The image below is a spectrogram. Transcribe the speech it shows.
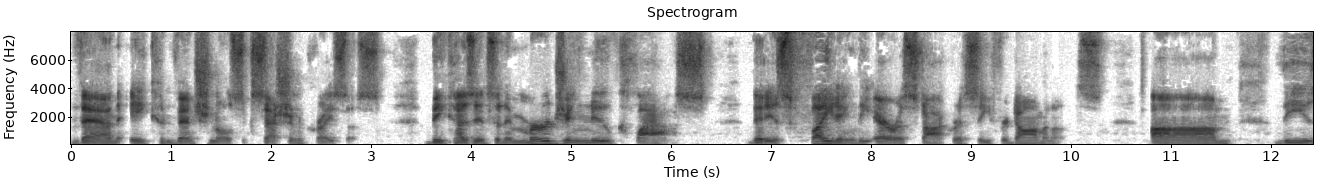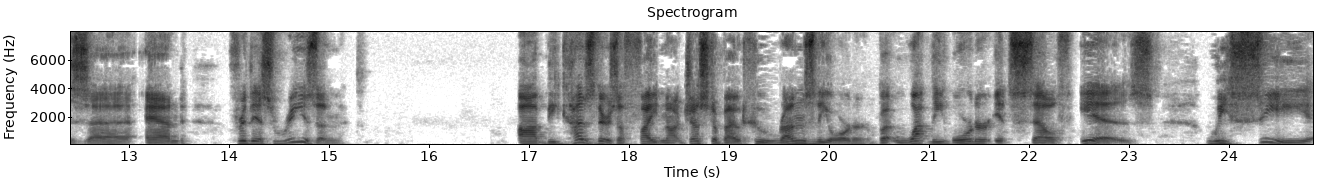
than a conventional succession crisis because it's an emerging new class that is fighting the aristocracy for dominance. Um, these uh, and for this reason uh, because there's a fight not just about who runs the order but what the order itself is we see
